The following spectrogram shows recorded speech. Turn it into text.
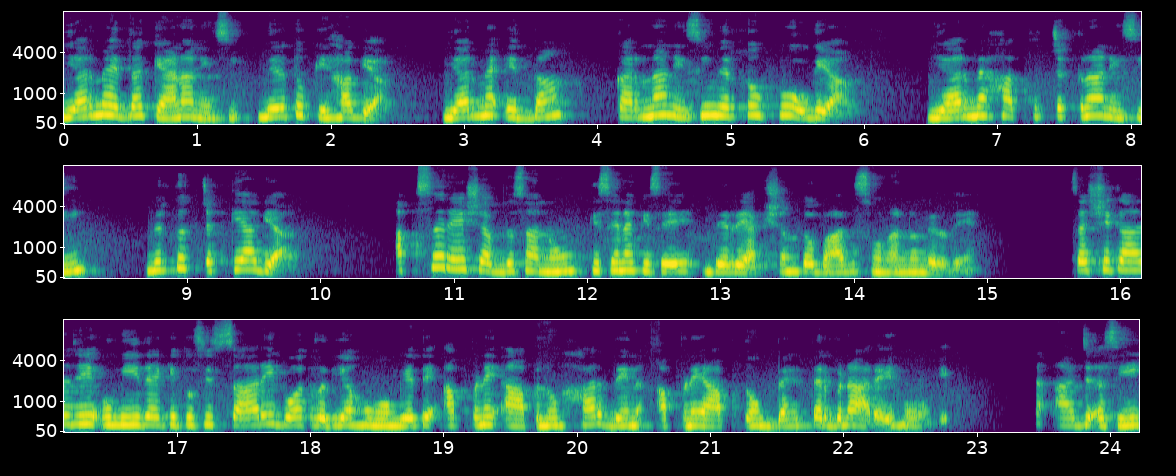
ਯਾਰ ਮੈਂ ਇਦਾਂ ਕਹਿਣਾ ਨਹੀਂ ਸੀ, ਮੇਰੇ ਤੋਂ ਕਿਹਾ ਗਿਆ। ਯਾਰ ਮੈਂ ਇਦਾਂ ਕਰਨਾ ਨਹੀਂ ਸੀ, ਮੇਰੇ ਤੋਂ ਹੋ ਗਿਆ। ਯਾਰ ਮੈਂ ਹੱਥ ਚੱਕਣਾ ਨਹੀਂ ਸੀ, ਮੇਰੇ ਤੋਂ ਚੱਕਿਆ ਗਿਆ। ਅਕਸਰ ਇਹ ਸ਼ਬਦ ਸਾਨੂੰ ਕਿਸੇ ਨਾ ਕਿਸੇ ਦੇ ਰਿਐਕਸ਼ਨ ਤੋਂ ਬਾਅਦ ਸੁਣਨ ਨੂੰ ਮਿਲਦੇ ਆ। ਸਤਿ ਸ਼੍ਰੀ ਅਕਾਲ ਜੀ, ਉਮੀਦ ਹੈ ਕਿ ਤੁਸੀਂ ਸਾਰੇ ਬਹੁਤ ਵਧੀਆ ਹੋਵੋਗੇ ਤੇ ਆਪਣੇ ਆਪ ਨੂੰ ਹਰ ਦਿਨ ਆਪਣੇ ਆਪ ਤੋਂ ਬਿਹਤਰ ਬਣਾ ਰਹੇ ਹੋਵੋਗੇ। ਤਾਂ ਅੱਜ ਅਸੀਂ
